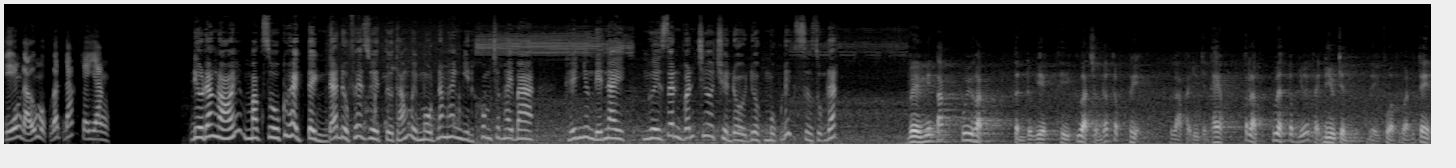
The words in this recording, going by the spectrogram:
chuyển đổi mục đích đất cho dân Điều đang nói, mặc dù quy hoạch tỉnh đã được phê duyệt từ tháng 11 năm 2023, thế nhưng đến nay, người dân vẫn chưa chuyển đổi được mục đích sử dụng đất. Về nguyên tắc quy hoạch tỉnh được duyệt thì quy hoạch sử dụng đất cấp huyện là phải điều chỉnh theo, tức là quy hoạch cấp dưới phải điều chỉnh để phù hợp với quy hoạch trên.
